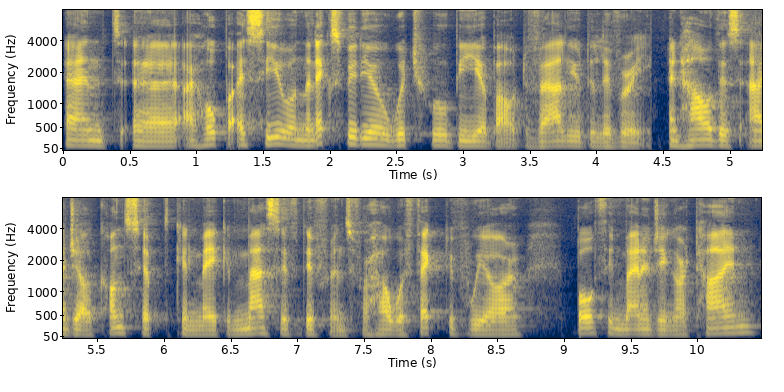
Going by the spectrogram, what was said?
and uh, I hope I see you on the next video, which will be about value delivery and how this agile concept can make a massive difference for how effective we are, both in managing our time,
